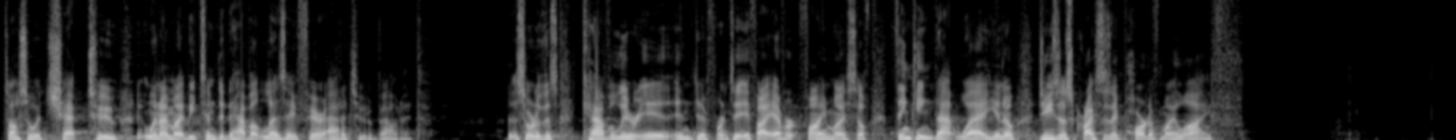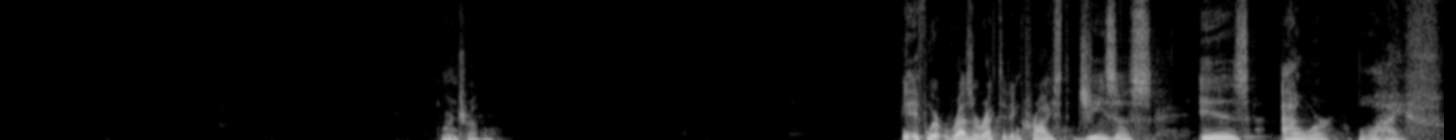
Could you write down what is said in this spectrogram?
It's also a check, too, when I might be tempted to have a laissez faire attitude about it sort of this cavalier indifference. If I ever find myself thinking that way, you know, Jesus Christ is a part of my life. We're in trouble. If we're resurrected in Christ, Jesus is our life.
